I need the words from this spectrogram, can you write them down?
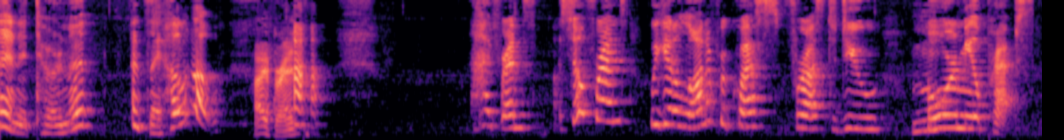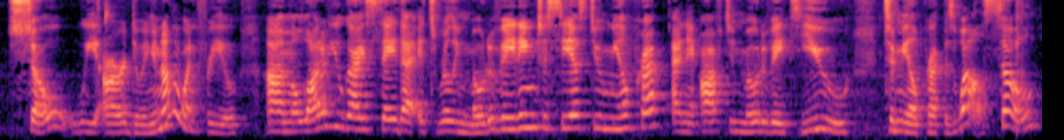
and turn it and say hello. Hi, friend. Hi, friends. So, friends, we get a lot of requests for us to do more meal preps. So, we are doing another one for you. Um, a lot of you guys say that it's really motivating to see us do meal prep, and it often motivates you to meal prep as well. So,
